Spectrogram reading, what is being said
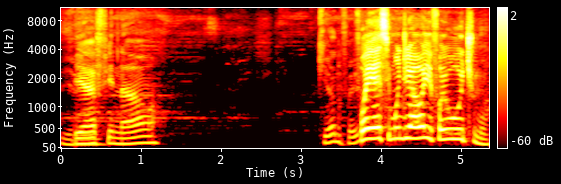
E E a final. Que ano foi? Foi esse Mundial aí, foi o último.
